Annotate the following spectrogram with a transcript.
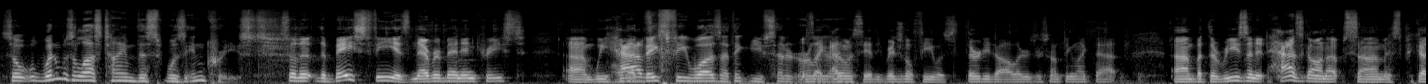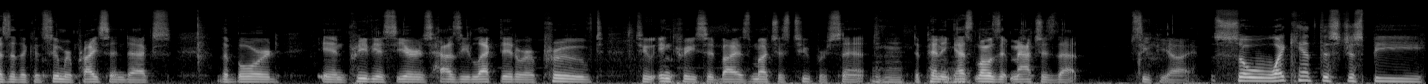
So when was the last time this was increased? So the the base fee has never been increased. Um, we have that base fee was, I think you said it It earlier. like I don't want to say the original fee was thirty dollars or something like that. Um, but the reason it has gone up some is because of the consumer price index. The board in previous years has elected or approved to increase it by as much as two percent, depending as long as it matches that CPI. So why can't this just be?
